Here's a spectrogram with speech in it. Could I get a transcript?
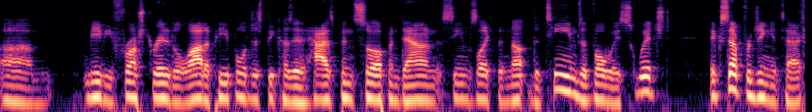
um, maybe frustrated a lot of people just because it has been so up and down. It seems like the the teams have always switched, except Virginia Tech.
